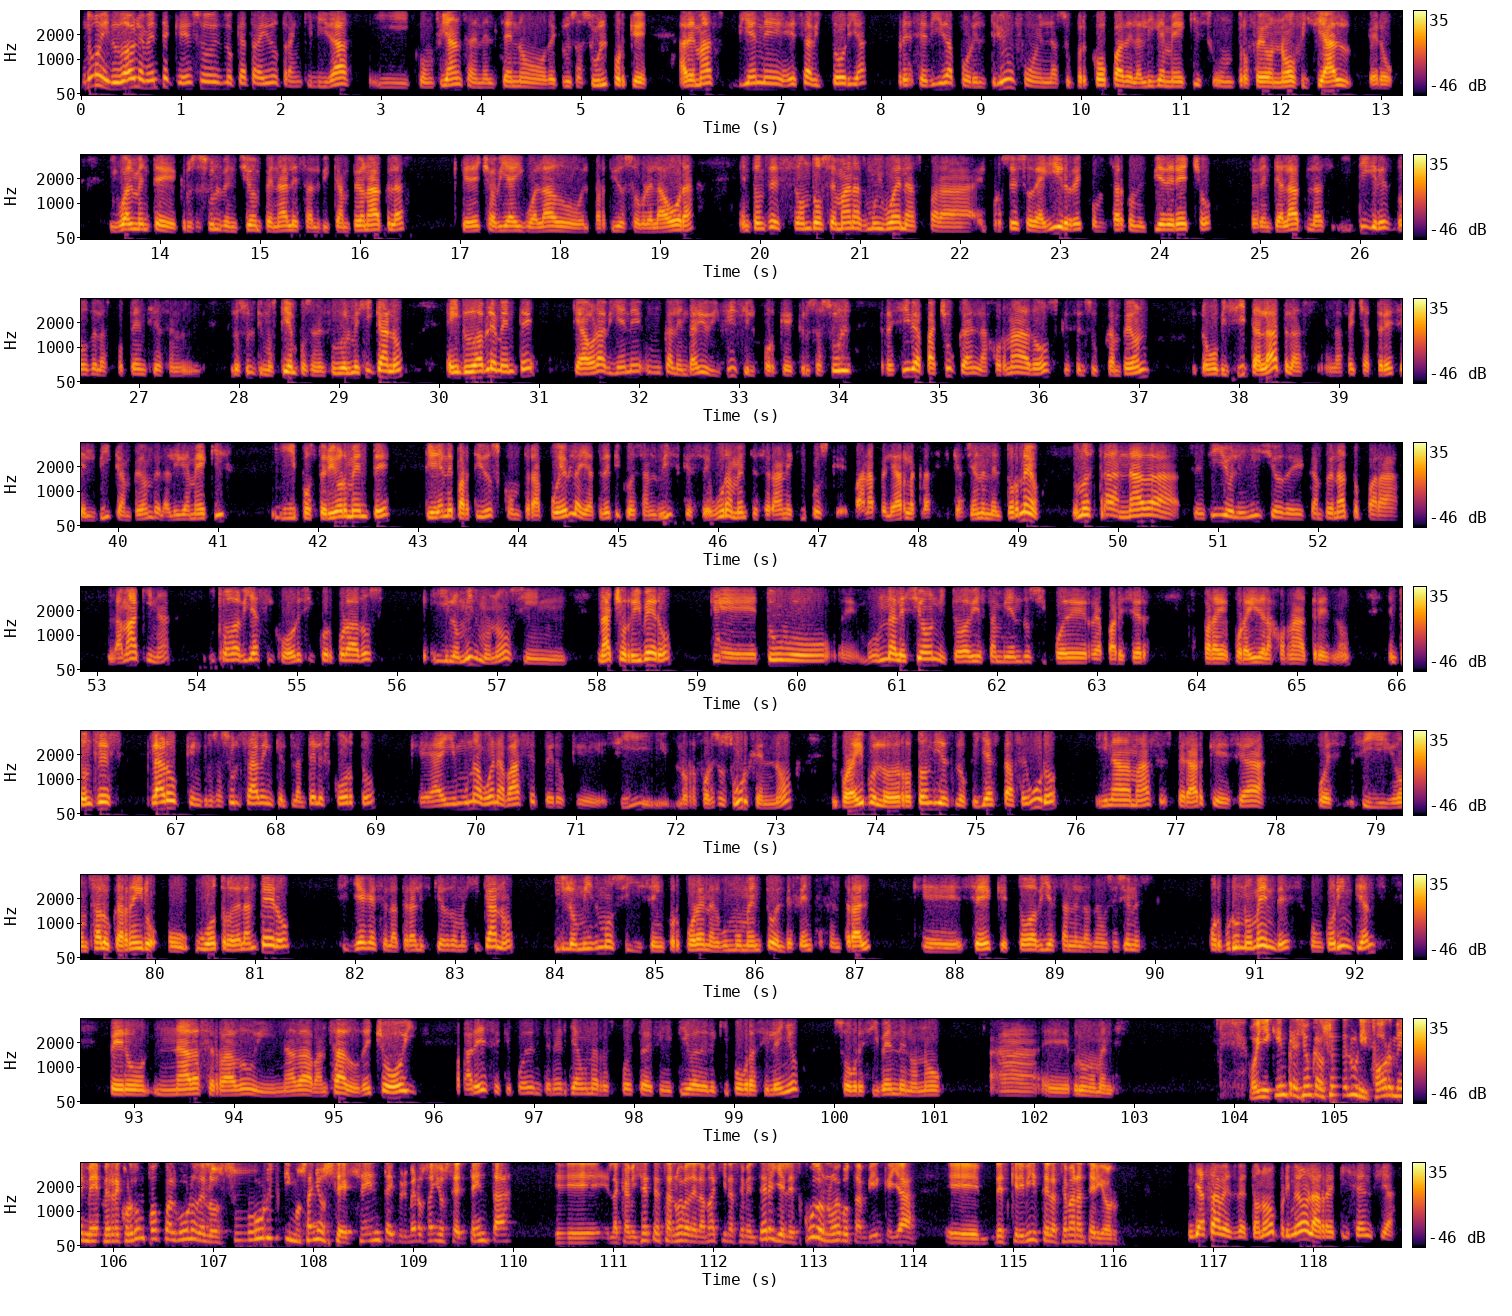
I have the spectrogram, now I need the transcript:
No, indudablemente que eso es lo que ha traído tranquilidad y confianza en el seno de Cruz Azul, porque además viene esa victoria precedida por el triunfo en la Supercopa de la Liga MX, un trofeo no oficial, pero igualmente Cruz Azul venció en penales al bicampeón Atlas, que de hecho había igualado el partido sobre la hora. Entonces son dos semanas muy buenas para el proceso de Aguirre, comenzar con el pie derecho frente al Atlas y Tigres, dos de las potencias en los últimos tiempos en el fútbol mexicano, e indudablemente que ahora viene un calendario difícil, porque Cruz Azul recibe a Pachuca en la jornada 2, que es el subcampeón, luego visita al Atlas en la fecha 3, el bicampeón de la Liga MX, y posteriormente tiene partidos contra Puebla y Atlético de San Luis, que seguramente serán equipos que van a pelear la clasificación en el torneo. No está nada sencillo el inicio de campeonato para la máquina, y todavía sin jugadores incorporados, y lo mismo, ¿no? Sin Nacho Rivero, que tuvo eh, una lesión y todavía están viendo si puede reaparecer para, por ahí de la jornada 3, ¿no? Entonces, claro que en Cruz Azul saben que el plantel es corto, que hay una buena base, pero que sí, los refuerzos surgen, ¿no? Y por ahí, pues lo de Rotondi es lo que ya está seguro, y nada más esperar que sea, pues, si Gonzalo Carneiro u otro delantero, si llega ese lateral izquierdo mexicano, y lo mismo si se incorpora en algún momento el defensa central, que sé que todavía están en las negociaciones por Bruno Méndez con Corinthians, pero nada cerrado y nada avanzado. De hecho, hoy parece que pueden tener ya una respuesta definitiva del equipo brasileño sobre si venden o no a eh, Bruno Méndez. Oye, qué impresión causó el uniforme. Me, recordó un poco alguno de los últimos años 60 y primeros años 70. Eh, la camiseta esta nueva de la máquina cementera y el escudo nuevo también que ya eh, describiste la semana anterior ya sabes, Beto, ¿no? Primero la reticencia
